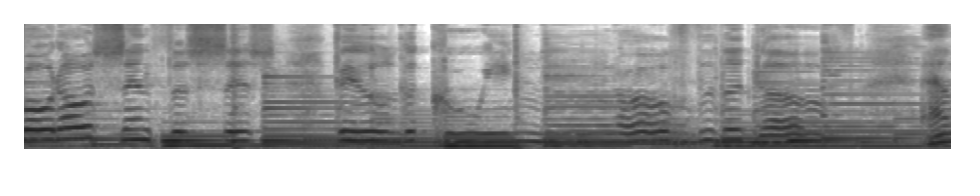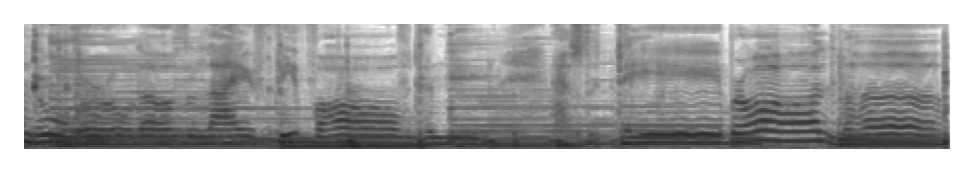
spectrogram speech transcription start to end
photosynthesis filled the cooing of the dove, and the world of life evolved anew as the day brought love.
